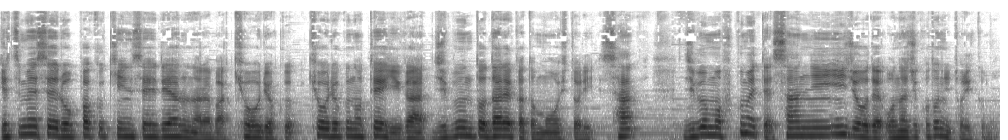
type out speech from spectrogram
月明星六白金星であるならば協力。協力の定義が自分と誰かともう一人自分も含めて3人以上で同じことに取り組む。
